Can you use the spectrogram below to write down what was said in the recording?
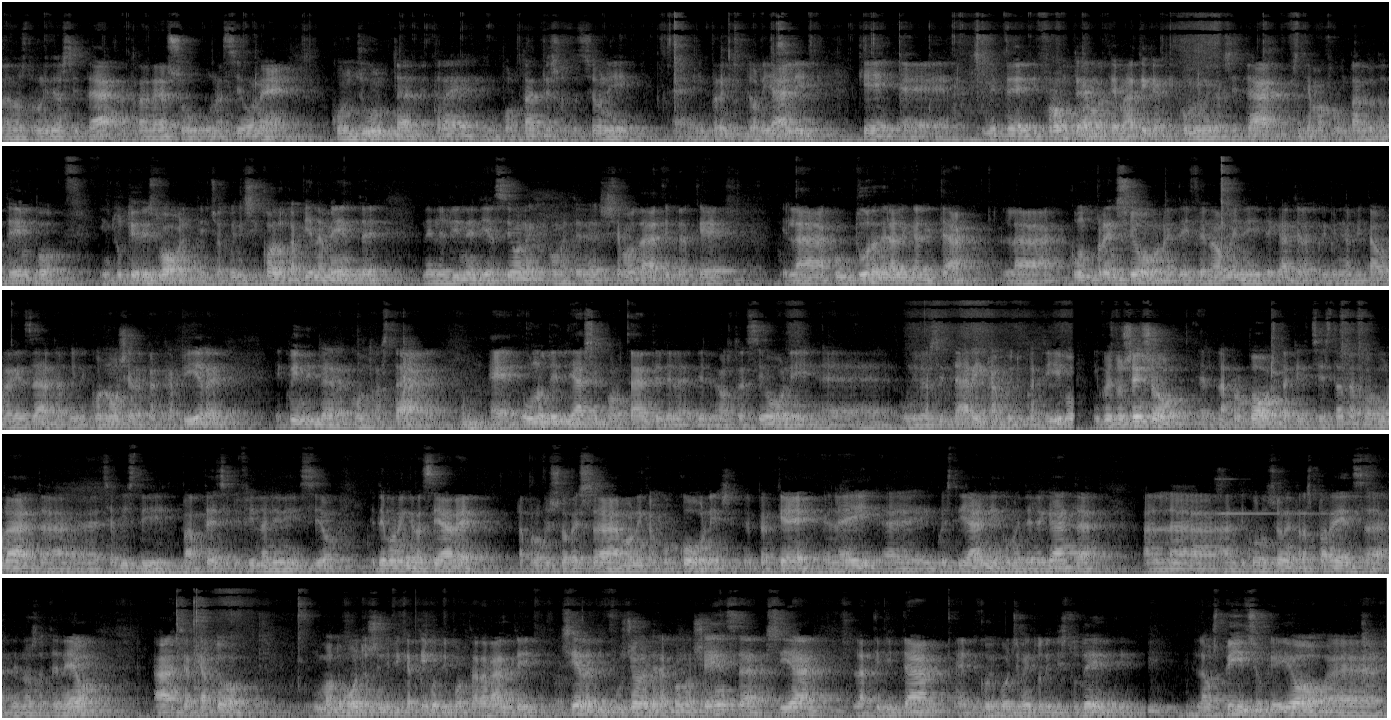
alla nostra università attraverso un'azione congiunta di tre importanti associazioni eh, imprenditoriali che eh, ci mette di fronte a una tematica che come università stiamo affrontando da tempo in tutti i risvolti, cioè quindi si colloca pienamente nelle linee di azione che come Ateneo ci siamo dati perché la cultura della legalità la comprensione dei fenomeni legati alla criminalità organizzata, quindi conoscere per capire e quindi per contrastare, è uno degli assi importanti delle, delle nostre azioni eh, universitarie in campo educativo. In questo senso eh, la proposta che ci è stata formulata eh, ci ha visti partecipi fin dall'inizio e devo ringraziare la professoressa Monica Bocconi perché lei eh, in questi anni come delegata all'anticorruzione e trasparenza del nostro Ateneo ha cercato in modo molto significativo di portare avanti sia la diffusione della conoscenza sia l'attività eh, di coinvolgimento degli studenti. L'auspicio che io eh,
